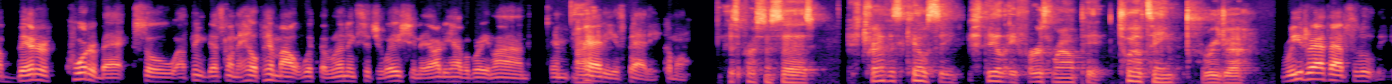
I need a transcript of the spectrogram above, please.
a better quarterback, so I think that's going to help him out with the running situation. They already have a great line, and All right. Patty is Patty. Come on. This person says, is Travis Kelce still a first round pick? 12 team redraft. Redraft, absolutely.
